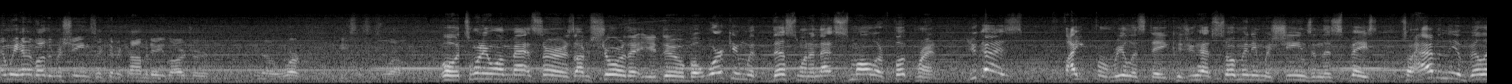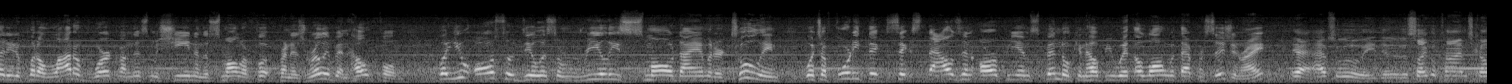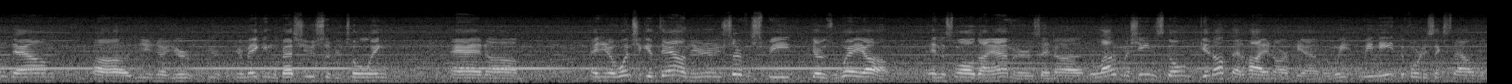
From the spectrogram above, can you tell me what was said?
And we have other machines that can accommodate larger, you know, work pieces as well. Well, with 21 Matsuuras, I'm sure that you do, but working with this one and that smaller footprint, you guys fight for real estate because you have so many machines in this space. So having the ability to put a lot of work on this machine and the smaller footprint has really been helpful. But you also deal with some really small diameter tooling, which a 46,000 RPM spindle can help you with along with that precision, right? Yeah, absolutely. The, the cycle times come down. Uh, you know, you're, you're, you're, making the best use of your tooling. And, um, and you know, once you get down, your, your surface speed goes way up in the small diameters, and uh, a lot of machines don't get up that high in RPM, and we, we need the 46,000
